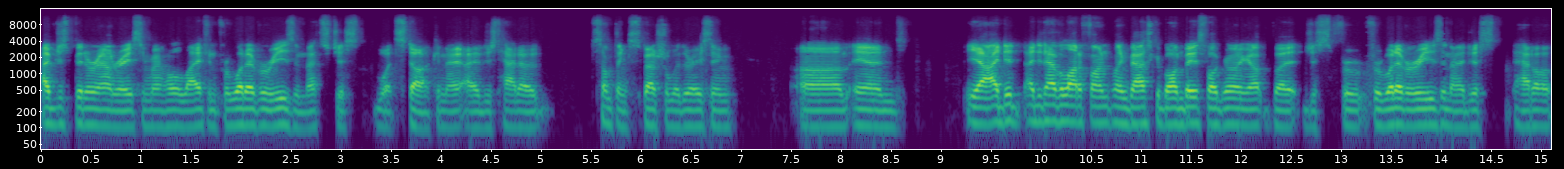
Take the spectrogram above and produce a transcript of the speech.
I've just been around racing my whole life, and for whatever reason, that's just what stuck. And I, I just had a something special with racing. Um, and yeah, I did. I did have a lot of fun playing basketball and baseball growing up, but just for for whatever reason, I just had a.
